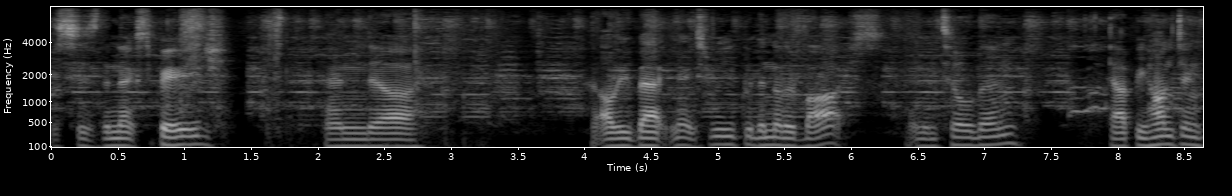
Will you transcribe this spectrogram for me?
This is the next page. And uh, I'll be back next week with another box. And until then, happy hunting.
